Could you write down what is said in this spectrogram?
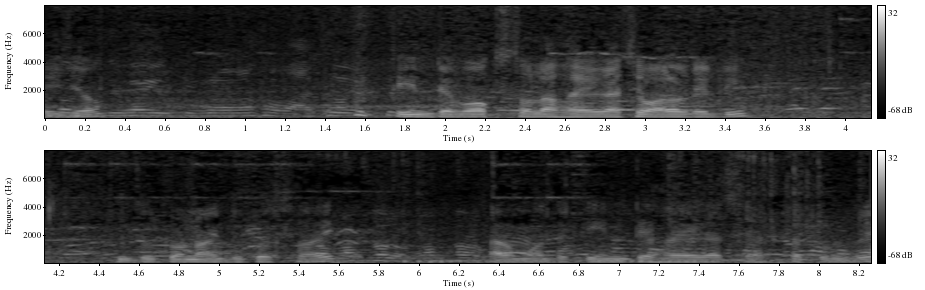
এই যে তিনটে বক্স তোলা হয়ে গেছে অলরেডি দুটো নয়, দুটো ছয়। তার মধ্যে তিনটে হয়ে গেছে, একটা তুলবে।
